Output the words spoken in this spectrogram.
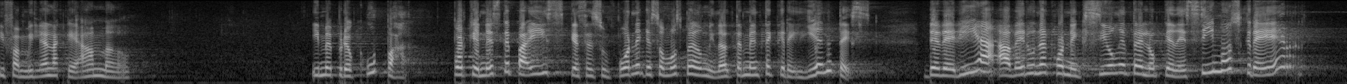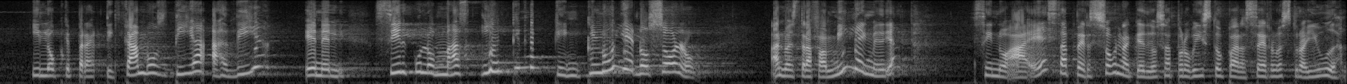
y familia a la que amado. Y me preocupa, porque en este país que se supone que somos predominantemente creyentes, debería haber una conexión entre lo que decimos creer y lo que practicamos día a día en el círculo más íntimo que incluye no solo a nuestra familia inmediata, sino a esa persona que Dios ha provisto para ser nuestra ayuda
